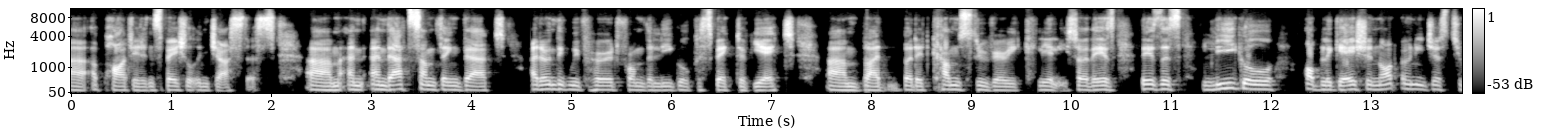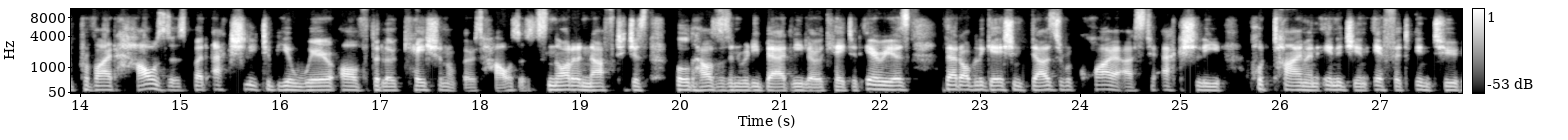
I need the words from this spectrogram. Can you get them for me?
uh, apartheid and spatial injustice. Um, and, and that's something that I don't think we've heard from the legal perspective yet, um, but but it comes through very clearly. So there's there's this legal obligation not only just to provide houses, but actually to be aware of the location of those houses. It's not enough to just build houses in really badly located areas. That obligation does require us to actually put time and energy and effort into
